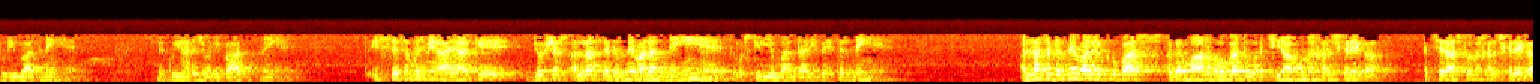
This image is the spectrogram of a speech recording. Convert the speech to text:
بری بات نہیں ہے اس میں کوئی حرج والی بات نہیں ہے۔ تو اس سے سمجھ میں آیا کہ جو شخص اللہ سے ڈرنے والا نہیں ہے، تو اس کے لیے مالداری بہتر نہیں ہے۔ اللہ سے ڈرنے والے کے پاس اگر مال ہوگا تو وہ اچھی راہوں میں خرچ کرے گا، اچھے راستوں میں خرچ کرے گا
